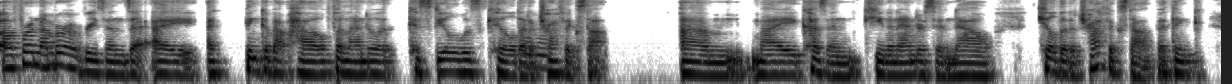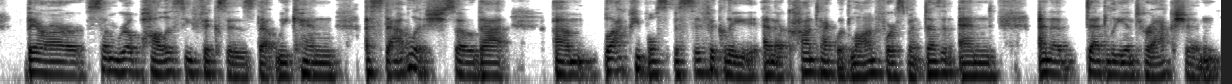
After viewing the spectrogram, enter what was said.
Uh, for a number of reasons, I I think about how Philando Castile was killed at mm-hmm. a traffic stop um, my cousin Keenan Anderson now killed at a traffic stop. I think there are some real policy fixes that we can establish so that um, Black people specifically and their contact with law enforcement doesn't end in a deadly interaction.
